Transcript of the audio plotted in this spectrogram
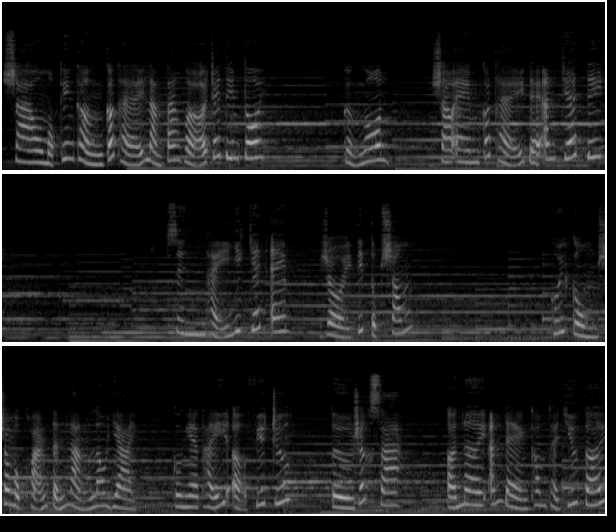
Sao một thiên thần có thể làm tan vỡ trái tim tôi? Cận ngôn, sao em có thể để anh chết đi? Xin hãy giết chết em, rồi tiếp tục sống. Cuối cùng, sau một khoảng tĩnh lặng lâu dài, cô nghe thấy ở phía trước, từ rất xa, ở nơi ánh đèn không thể chiếu tới.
